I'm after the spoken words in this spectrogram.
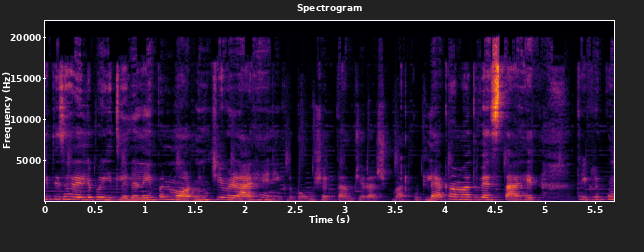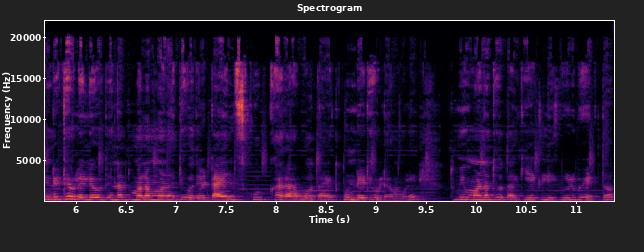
मॉर्निंग या वेळेत टायमिंग किती बघितलेलं नाही पण मॉर्निंगची वेळ आहे आणि इकडे बघू शकता आमचे राजकुमार कुठल्या कामात व्यस्त आहेत. तर इकडे कुंडे ठेवलेले होते ना तुम्हाला म्हणत होते टाईल्स खूप खराब होत आहेत कुंडे ठेवल्यामुळे. तुम्ही म्हणत होता की एक लिक्विड भेटतं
